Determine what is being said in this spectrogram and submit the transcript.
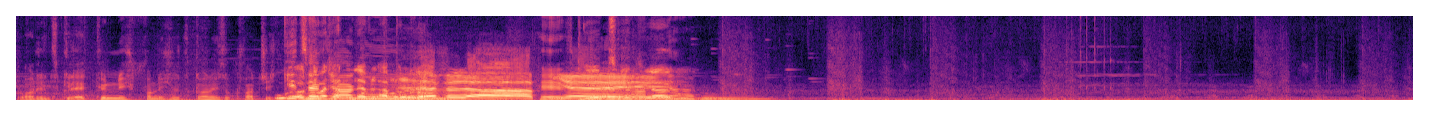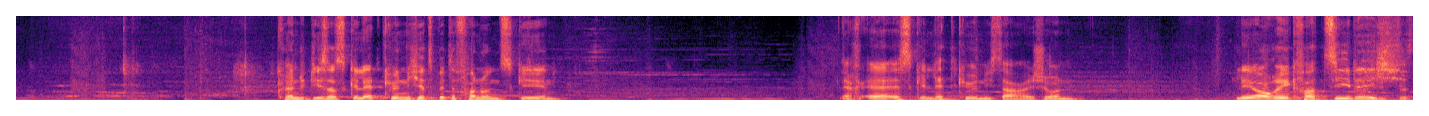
Boah, den Skelettkönig fand ich jetzt gar nicht so quatschig. Uh, irgendjemand hat ein Level abbekommen. Level up! Yay! mir, Ja. Jagu. Könnte dieser Skelettkönig jetzt bitte von uns gehen? Ach, er ist Skelettkönig, sage ich schon. Leorik, verzieh dich! Das,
